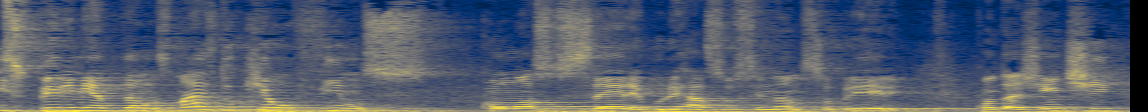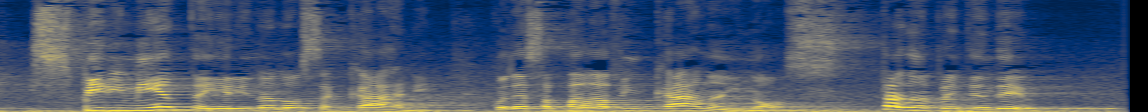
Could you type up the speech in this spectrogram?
experimentamos mais do que ouvimos com o nosso cérebro e raciocinamos sobre ele, quando a gente experimenta ele na nossa carne, quando essa palavra encarna em nós. Está dando para entender?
